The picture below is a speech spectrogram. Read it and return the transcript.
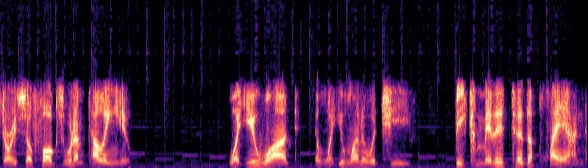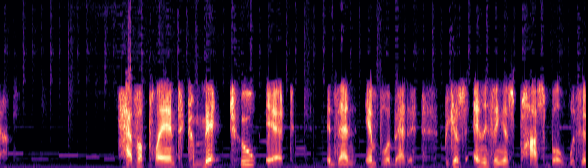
story. So, folks, what I'm telling you, what you want and what you want to achieve, be committed to the plan. Have a plan to commit to it and then implement it because anything is possible with a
